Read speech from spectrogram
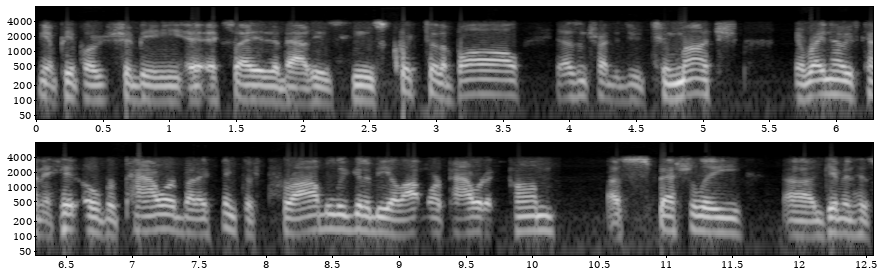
you know people should be excited about. He's he's quick to the ball. He doesn't try to do too much. You know, right now he's kind of hit over power, but I think there's probably going to be a lot more power to come, especially uh, given his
